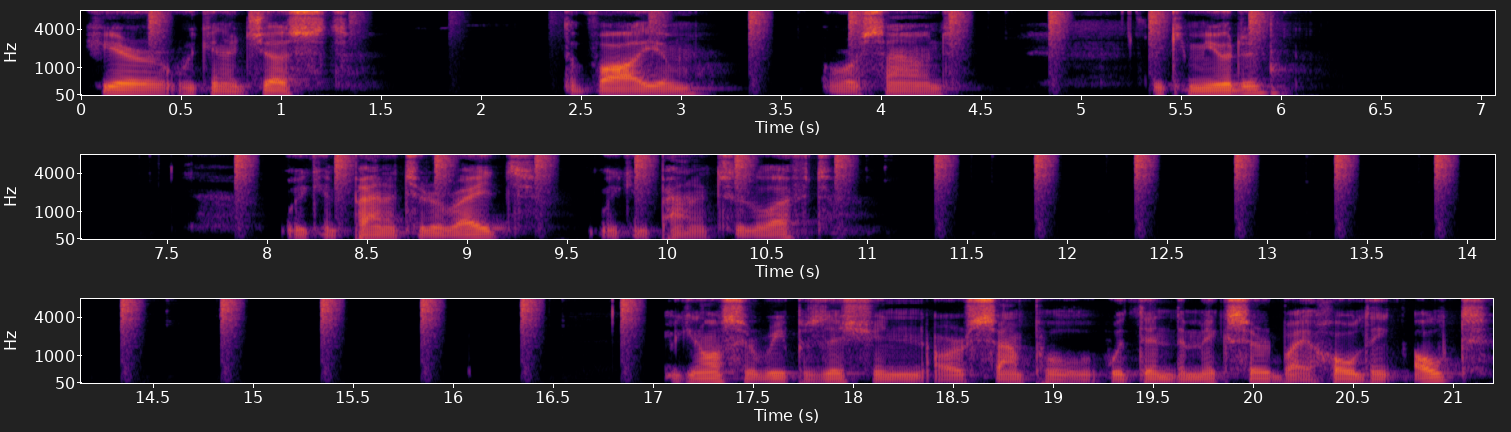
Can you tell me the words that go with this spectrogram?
Here we can adjust the volume of our sound. We can mute it we can pan it to the right, we can pan it to the left. We can also reposition our sample within the mixer by holding Alt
